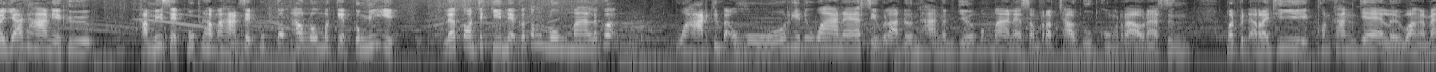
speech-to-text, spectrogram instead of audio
ระยะทางเนี่ยคือทำนี้เสร็จปุ๊บทำอาหารเสร็จปุ๊บต้องเอาลงมาเก็บตรงนี้อีก แล้วตอนจะกินเนี่ยก็ต้องลงมาแล้วก็ หวานขึ้นไปโอ้โหเรียกได้ว่านะเสียเวลาเดินทางกันเยอะมากๆนะสำหรับชาวดูปของเรานะ ซึ่งมันเป็นอะไรที่ค่อนข้างแย่เลยว่างั้นไหม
